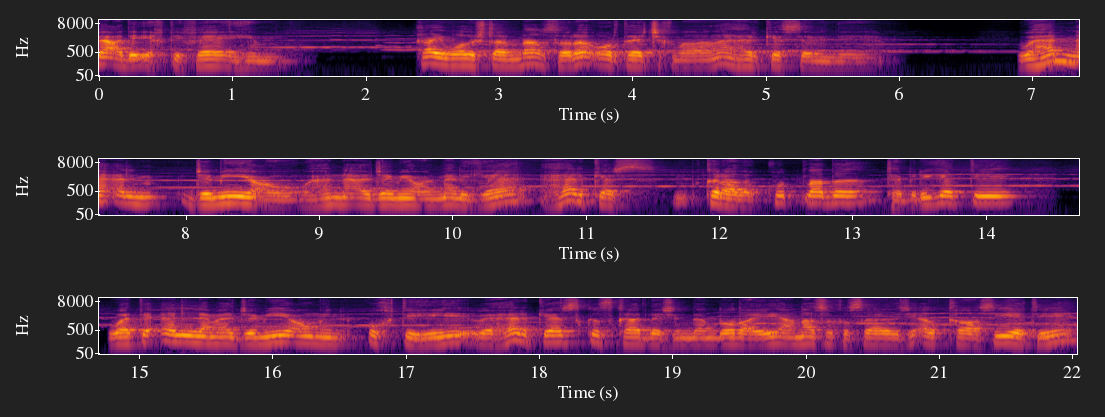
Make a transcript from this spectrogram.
Ba'de ihtifaihim kayboluşlarından sonra ortaya çıkmalarına herkes sevindi. Ve henne el cemi'u ve henne el cemi'ul melike herkes kralı kutladı, tebrik etti. Ve teellemel cemi'u min uhtihi ve herkes kız kardeşinden dolayı ya nasıl kız kardeşi el kasiyeti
